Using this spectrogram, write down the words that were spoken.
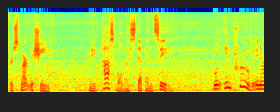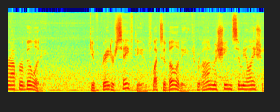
for smart machining, made possible by StepNC, will improve interoperability, give greater safety and flexibility through on-machine simulation,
